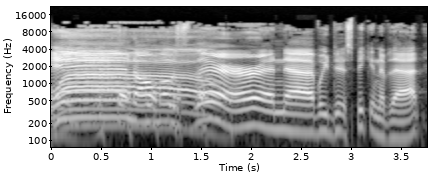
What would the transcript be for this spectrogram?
and almost there. And uh, we do. Speaking of that,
